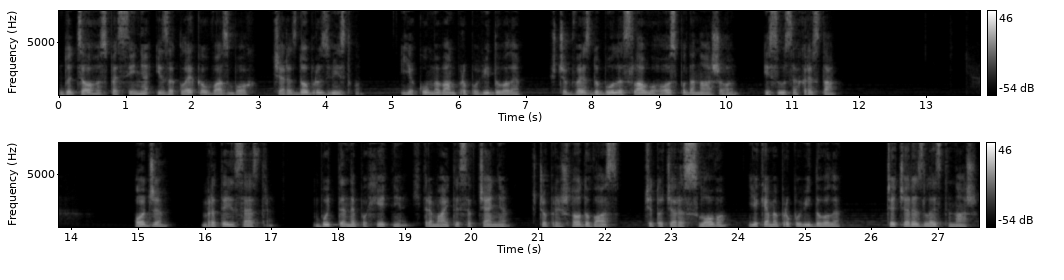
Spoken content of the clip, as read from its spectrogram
До цього спасіння і закликав вас Бог через добру звістку, яку ми вам проповідували, щоб ви здобули славу Господа нашого, Ісуса Христа. Отже, брати і сестри, будьте непохитні й тримайтеся вчення, що прийшло до вас, чи то через Слово, яке ми проповідували, чи через лист наш.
